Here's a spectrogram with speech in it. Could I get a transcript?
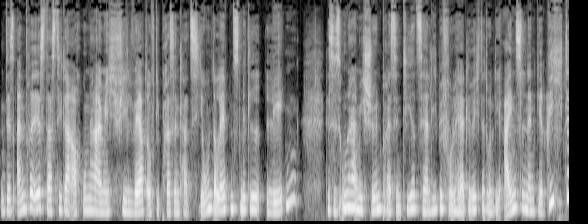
Das andere ist, dass die da auch unheimlich viel Wert auf die Präsentation der Lebensmittel legen. Das ist unheimlich schön präsentiert, sehr liebevoll hergerichtet und die einzelnen Gerichte,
